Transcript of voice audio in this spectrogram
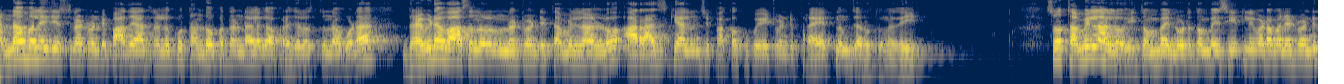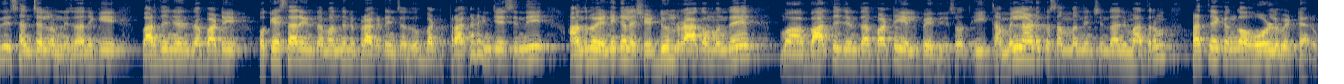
అన్నామలై చేస్తున్నటువంటి పాదయాత్రలకు తండోపతండాలుగా ప్రజలు వస్తున్నా కూడా ద్రవిడ వాసనలు ఉన్నటువంటి తమిళనాడులో ఆ రాజకీయాల నుంచి పక్కకు పోయేటువంటి ప్రయత్నం జరుగుతున్నది. సో తమిళనాడులో ఈ తొంభై నూట తొంభై సీట్లు ఇవ్వడం అనేటువంటిది సంచలనం. నిజానికి భారతీయ జనతా పార్టీ ఒకేసారి ఇంతమందిని ప్రకటించదు బట్ ప్రకటించేసింది అందులో ఎన్నికల షెడ్యూల్ రాకముందే భారతీయ జనతా పార్టీ వెళ్ళిపోయింది. సో ఈ తమిళనాడుకు సంబంధించిన దాన్ని మాత్రం ప్రత్యేకంగా హోల్డ్ పెట్టారు.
